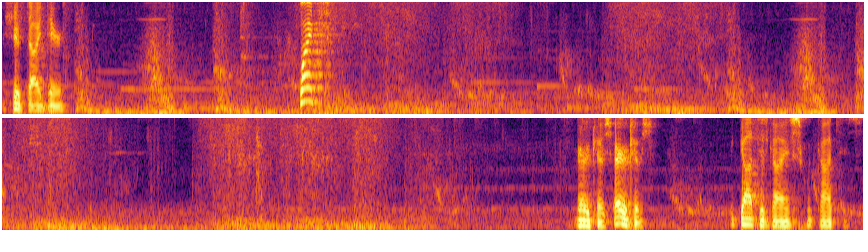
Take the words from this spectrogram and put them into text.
I should have died there. Very close, very close. We got this, guys. We got this.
